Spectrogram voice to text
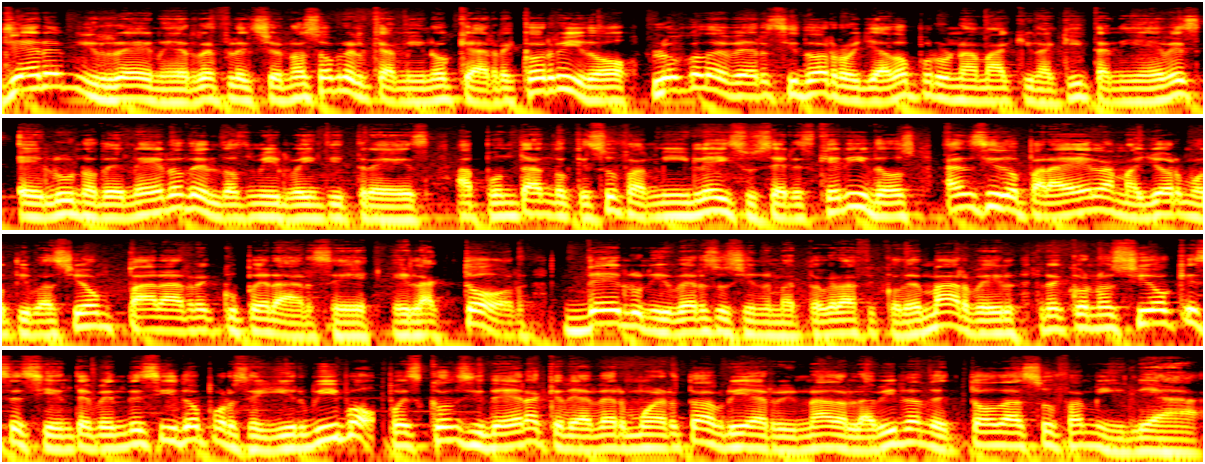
Jeremy Renner reflexionó sobre el camino que ha recorrido luego de haber sido arrollado por una máquina quitanieves el 1 de enero del 2023, apuntando que su familia y sus seres queridos han sido para él la mayor motivación para recuperarse. El actor del universo cinematográfico de Marvel reconoció que se siente bendecido por seguir vivo, pues considera que de haber muerto habría arruinado la vida de toda su familia.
